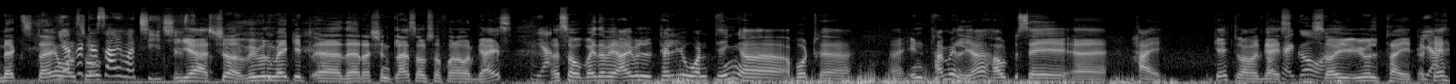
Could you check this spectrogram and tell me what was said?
next time yeah, also. Yeah, because I'm a teacher. Yeah, sure. We will make it uh, the Russian class also for our guys. Yeah. Uh, so by the way, I will tell you one thing uh, about uh, in Tamil, yeah, how to say hi. Okay, to our guys. Okay, go on. So you will try it. Okay. Yeah.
